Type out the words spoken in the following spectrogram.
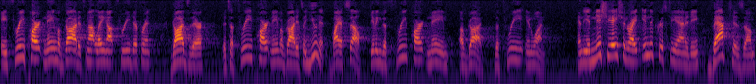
a three-part name of God. It's not laying out three different gods there. It's a three-part name of God. It's a unit by itself, giving the three-part name of God, the three in one. And the initiation rite into Christianity, baptism,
